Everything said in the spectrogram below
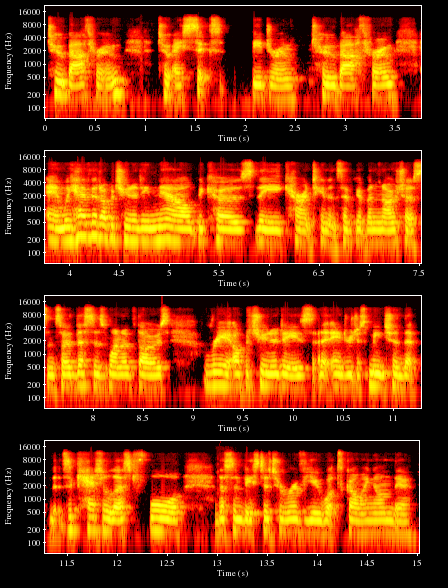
two bathroom to a six bedroom, two bathroom. And we have that opportunity now because the current tenants have given notice. And so this is one of those rare opportunities that Andrew just mentioned that it's a catalyst for this investor to review what's going on there.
